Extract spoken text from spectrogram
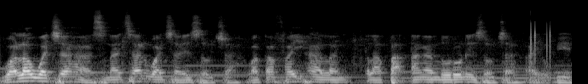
walau wajah senajan wajah zaujah wakafai halan telapak tangan loro zaujah. Ayo piye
